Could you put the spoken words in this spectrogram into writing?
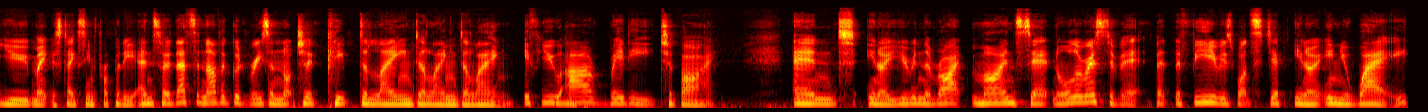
you make mistakes in property. And so that's another good reason not to keep delaying, delaying, delaying. If you are ready to buy, and you know you're in the right mindset and all the rest of it but the fear is what's step you know in your way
